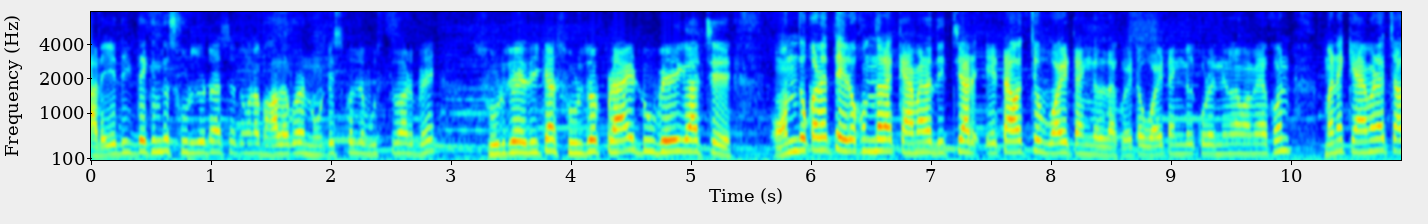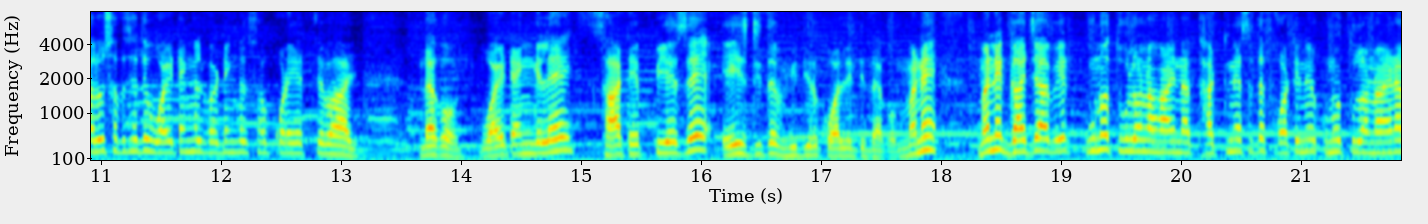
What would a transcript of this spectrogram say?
আর এদিক দিয়ে কিন্তু সূর্যটা আছে তোমরা ভালো করে নোটিস করলে বুঝতে পারবে। সূর্য এদিকে, আর সূর্য প্রায় ডুবেই গেছে। অন্ধকারেতে এরকম দ্বারা ক্যামেরা দিচ্ছে, আর এটা হচ্ছে হোয়াইট অ্যাঙ্গেল দেখো, এটা হোয়াইট অ্যাঙ্গেল করে নিলাম আমি এখন। মানে ক্যামেরা চালুর সাথে সাথে হোয়াইট অ্যাঙ্গেল হোয়াইট অ্যাঙ্গেল সব করে যাচ্ছে, ভাই। দেখো হোয়াইট অ্যাঙ্গেলে ষাট এফপিএসে এইচডিতে ভিডিওর কোয়ালিটি দেখো। মানে মানে গাজাব এর কোনো তুলনা হয় না থার্টিনের সাথে ফোরটিনের কোনো তুলনা হয় না,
